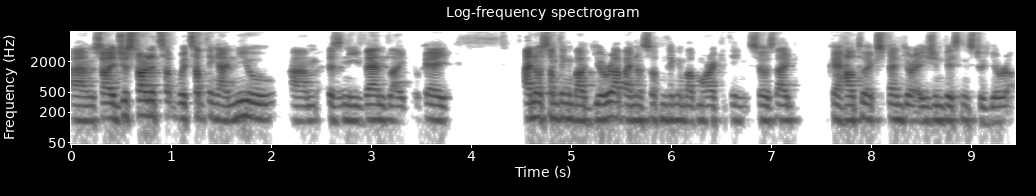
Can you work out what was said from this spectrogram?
Um, so I just started with something I knew um, as an event, like, okay, I know something about Europe. I know something about marketing. So it's like, okay, how to expand your Asian business to Europe.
